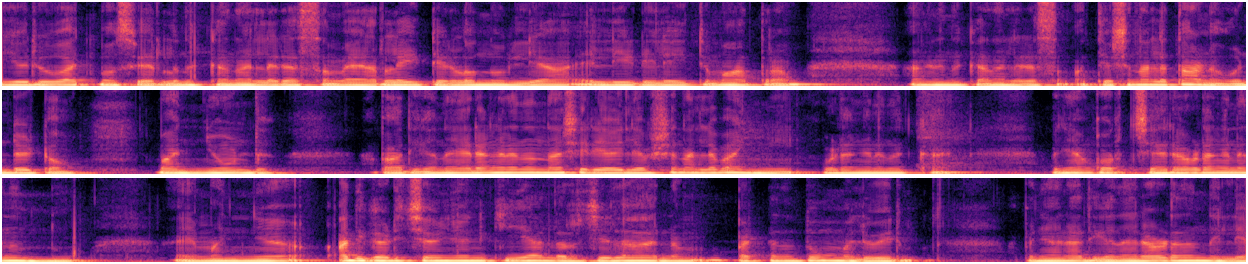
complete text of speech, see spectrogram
ഈ ഒരു അറ്റ്മോസ്ഫിയറിൽ നിൽക്കാൻ നല്ല രസം. വേറെ ലൈറ്റുകളൊന്നുമില്ല എൽ ഇ ഡി ലൈറ്റ് മാത്രം. അങ്ങനെ നിൽക്കാൻ നല്ല രസം. അത്യാവശ്യം നല്ല തണവുണ്ട് കേട്ടോ. മഞ്ഞും ഉണ്ട് അപ്പോൾ അധികം നേരം അങ്ങനെ നിന്നാൽ ശരിയാവില്ല. പക്ഷെ നല്ല ഭംഗി ഇവിടെ അങ്ങനെ നിൽക്കാൻ. അപ്പോൾ ഞാൻ കുറച്ച് നേരം അവിടെ അങ്ങനെ നിന്നു. മഞ്ഞ് അധികം അടിച്ചു കഴിഞ്ഞാൽ എനിക്ക് ഈ അലർജിയുള്ള കാരണം പെട്ടെന്ന് തുമ്മൽ വരും. അപ്പോൾ ഞാൻ അധികം നേരം അവിടെ നിന്നില്ല.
